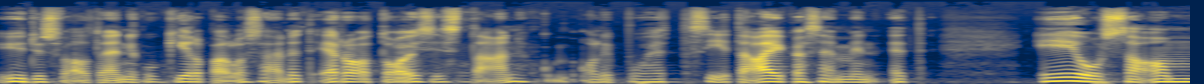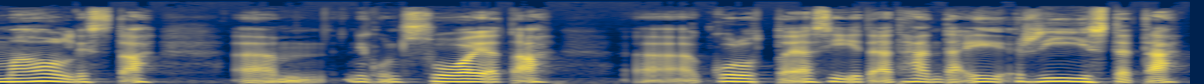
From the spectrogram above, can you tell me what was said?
Yhdysvaltojen niin kilpailusäännöt eroavat toisistaan, kun oli puhetta siitä aikaisemmin, että EUssa on mahdollista äm, niin suojata kuluttaja siitä, että häntä ei riistetä –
